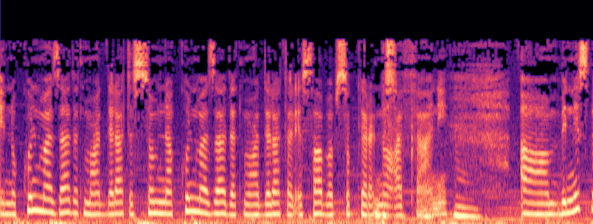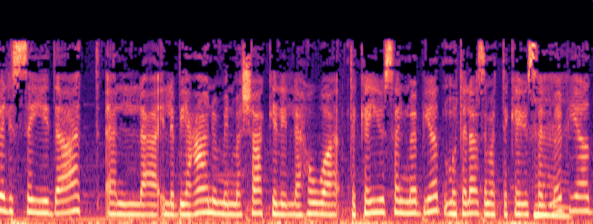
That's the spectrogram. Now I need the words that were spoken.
إنه كل ما زادت معدلات السمنة كل ما زادت معدلات الإصابة بسكر النوع الثاني. بالنسبة للسيدات اللي بيعانوا من مشاكل اللي هو تكيس المبيض متلازمة تكيس مم. المبيض.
